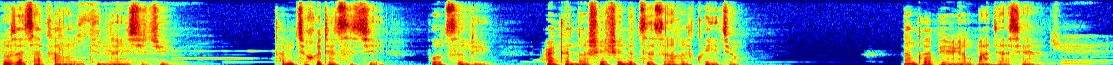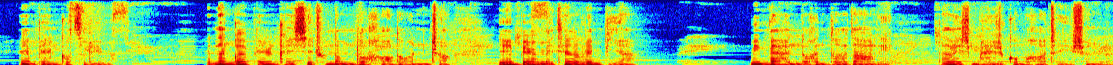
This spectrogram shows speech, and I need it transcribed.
又在家看了一天的连续剧，他们就会对自己不自律而感到深深的自责和愧疚。难怪别人有马甲线，因为别人够自律嘛。也难怪别人可以写出那么多好的文章，因为别人每天都练笔啊，明白很多很多的道理，但为什么还是过不好这一生呢？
